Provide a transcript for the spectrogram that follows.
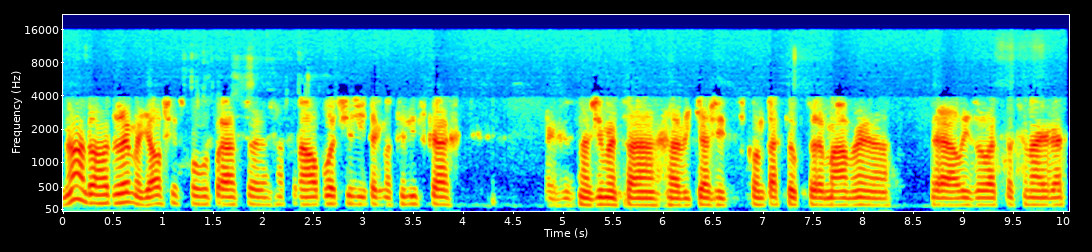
No a dohadujeme ďalšie spolupráce ako na oblečení, tak na teniskách. Takže snažíme sa vyťažiť kontaktov, ktoré máme a realizovať to čo najviac.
